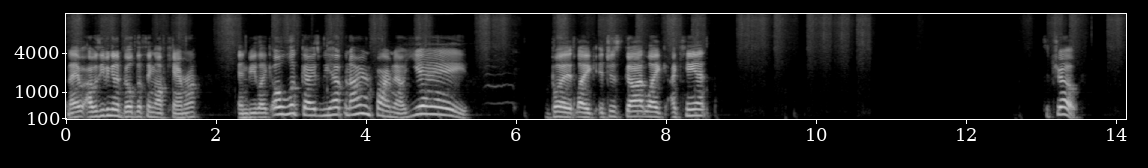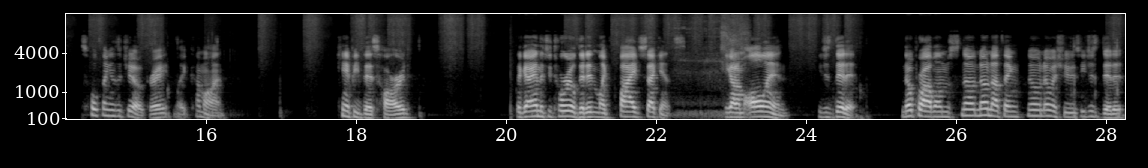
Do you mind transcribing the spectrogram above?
And I, I was even gonna build the thing off camera and be like, oh look guys, we have an iron farm now, yay! But like it just got like I can't It's a joke. This whole thing is a joke, right? Like, come on. Can't be this hard. The guy in the tutorial did it in like five seconds. He got them all in. He just did it. No problems. No, no, nothing. No, no issues. He just did it.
